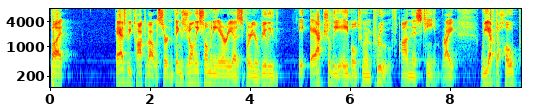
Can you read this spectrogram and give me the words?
but as we talked about with certain things, there's only so many areas where you're really actually able to improve on this team, right? We have yeah. to hope.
